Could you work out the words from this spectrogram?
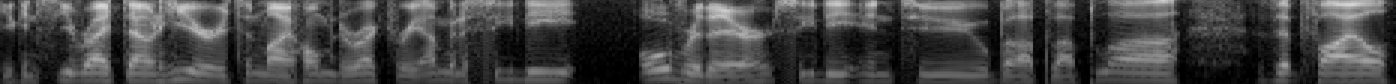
you can see right down here, it's in my home directory. I'm going to cd over there, cd into blah blah blah, zip file.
